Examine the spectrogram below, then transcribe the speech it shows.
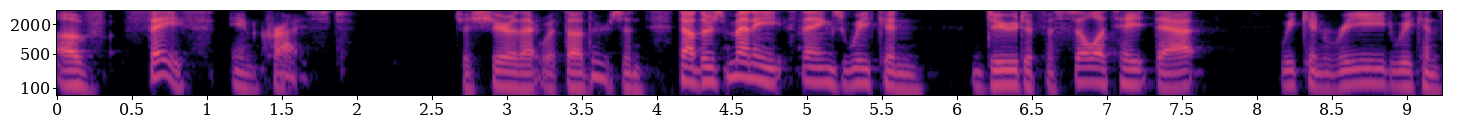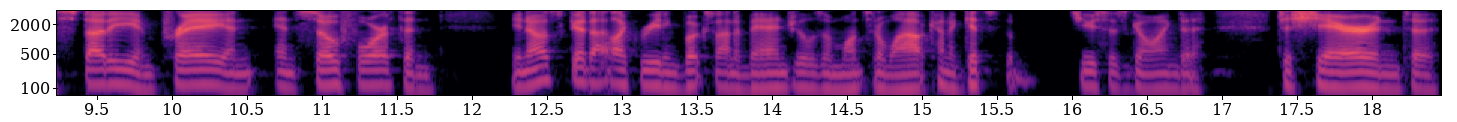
of faith in Christ to share that with others. And now there's many things we can do to facilitate that. We can read, we can study and pray and, and so forth. And, you know, it's good. I like reading books on evangelism once in a while. It kind of gets the juices going to, to share and to,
